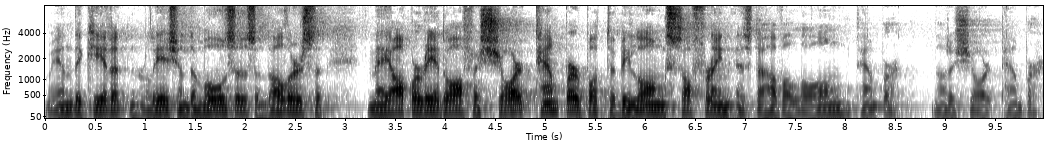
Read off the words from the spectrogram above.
we indicated in relation to Moses and others, that may operate off a short temper, but to be long suffering is to have a long temper, not a short temper.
